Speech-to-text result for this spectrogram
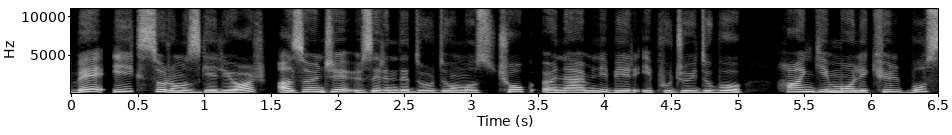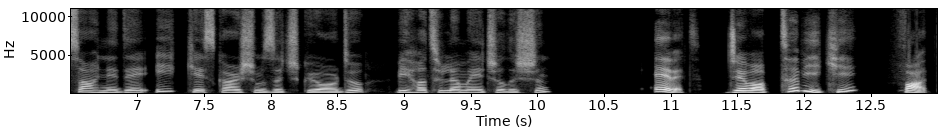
Ve ilk sorumuz geliyor. Az önce üzerinde durduğumuz çok önemli bir ipucuydu bu. Hangi molekül bu sahnede ilk kez karşımıza çıkıyordu? Bir hatırlamaya çalışın. Evet, cevap tabii ki FAD.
